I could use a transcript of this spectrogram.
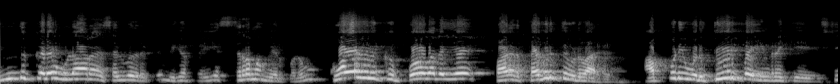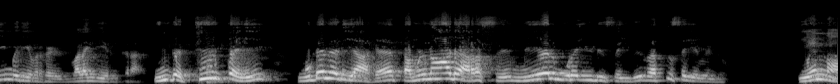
இந்துக்களே உள்ளார செல்வதற்கு மிகப்பெரிய சிரமம் ஏற்படும். கோயிலுக்கு போவதையே பலர் தவிர்த்து விடுவார்கள். அப்படி ஒரு தீர்ப்பை இன்றைக்கு ஸ்ரீமதி அவர்கள் வழங்கி இருக்கிறார் இந்த தீர்ப்பை உடனடியாக தமிழ்நாடு அரசு மேல்முறையீடு செய்து ரத்து செய்ய வேண்டும். ஏன்னா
